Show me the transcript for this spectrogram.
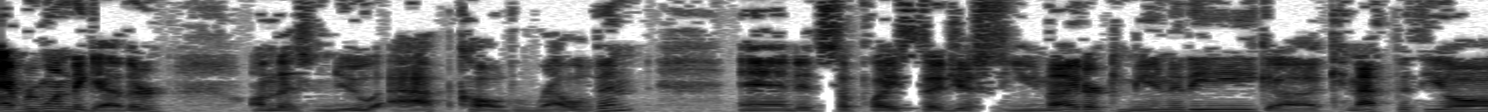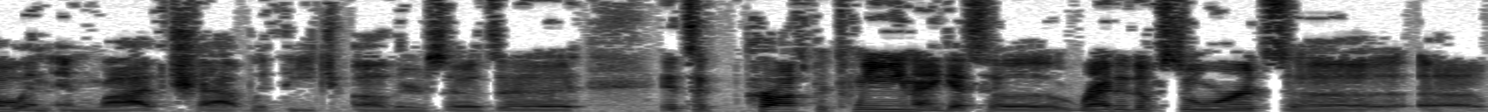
everyone together on this new app called Relevant and it's a place to just unite our community, uh, connect with you all, and, and, live chat with each other. So it's a it's a cross between, I guess, a Reddit of sorts, a, a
